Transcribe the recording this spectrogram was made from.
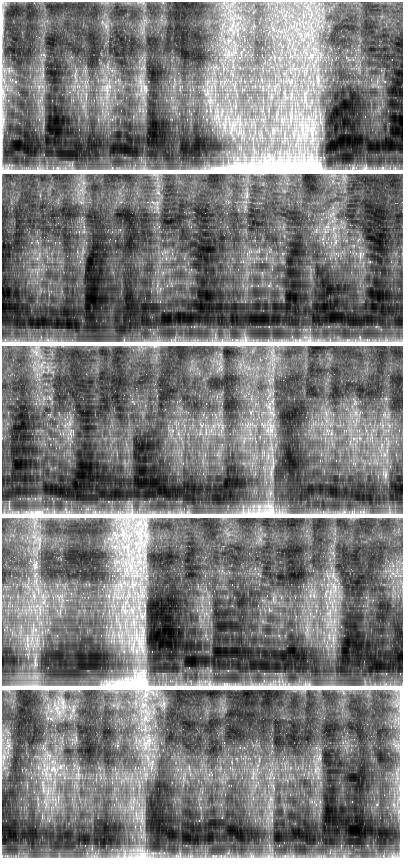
Bir miktar yiyecek, bir miktar içecek, bunu kedi varsa kedimizin baksına, köpeğimiz varsa köpeğimizin baksı olmayacağı için farklı bir yerde bir torba içerisinde yani bizdeki gibi işte e, afet sonrası nelere ihtiyacımız olur şeklinde düşünüp onun içerisinde değişik işte bir miktar örtü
